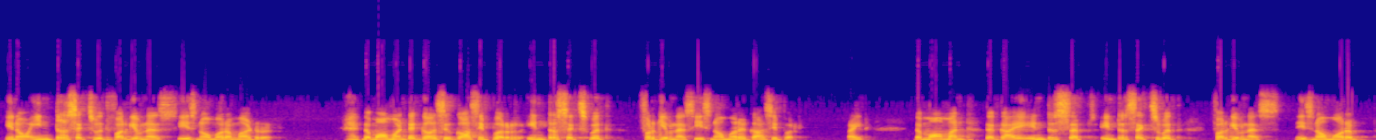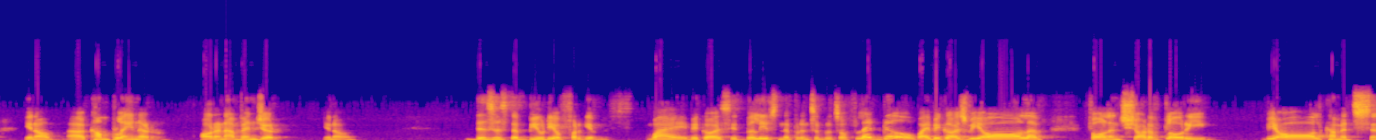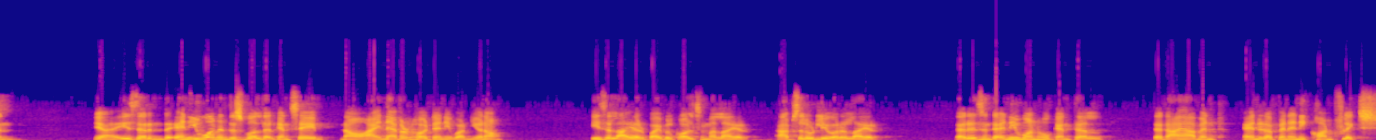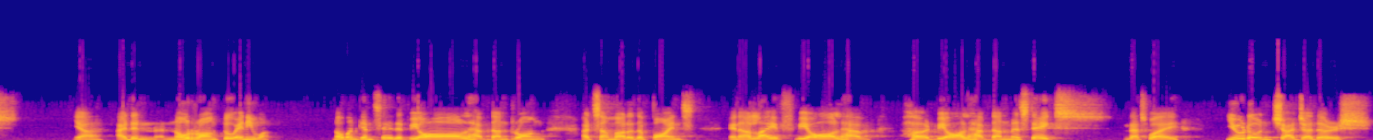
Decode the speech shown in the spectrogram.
you know, intersects with forgiveness, he's no more a murderer. The moment a gossiper intersects with forgiveness, he's no more a gossiper, right? The moment the guy intercepts intersects with forgiveness, he's no more a you know a complainer or an avenger. You know, this is the beauty of forgiveness. Why? Because it believes in the principles of let go. Why? Because we all have fallen short of glory. We all commit sin. Yeah, is there anyone in this world that can say, No, I never hurt anyone, you know? He's a liar. Bible calls him a liar. Absolutely, you're a liar. There isn't anyone who can tell that I haven't ended up in any conflicts. Yeah, I didn't no wrong to anyone. No one can say that. We all have done wrong at some or other points in our life. We all have hurt. We all have done mistakes. That's why you don't judge others.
